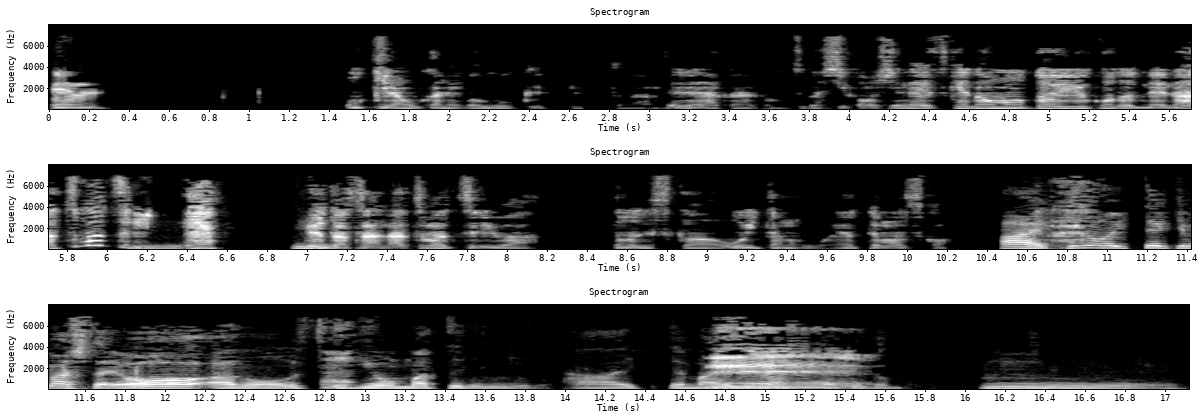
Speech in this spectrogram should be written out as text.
変、大きなお金が動くっていうことなんでね、なかなか難しいかもしれないですけども、ということで、夏祭りね、うんゆうたさん、夏祭りは、どうですか？大分の方はやってますか？はい、昨日行ってきましたよ。あの、薄木祇園祭りに、はい、行ってまいりましたけども。うーん。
